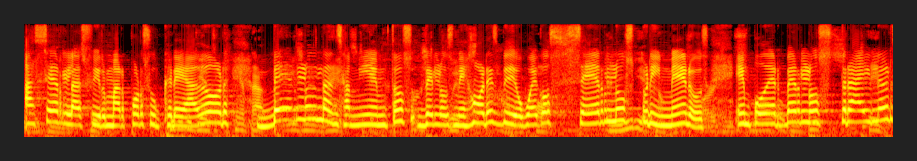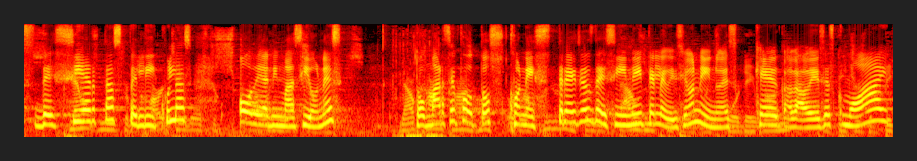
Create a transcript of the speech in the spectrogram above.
hacerlas firmar por su creador, ver los lanzamientos de los mejores videojuegos, ser los primeros en poder ver los trailers de ciertas películas o de animaciones tomarse fotos con estrellas de cine y televisión y no es que a veces como, ay,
